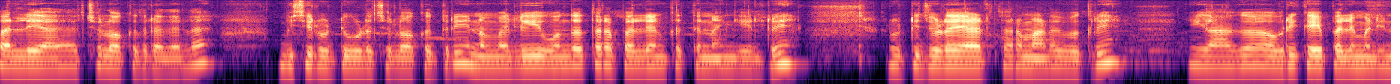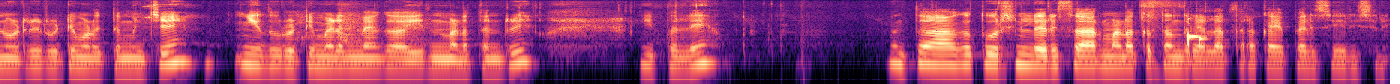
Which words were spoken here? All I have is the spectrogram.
ಪಲ್ಯ ಚಲೋ ಆಕತ್ರಿ ಅದೆಲ್ಲ. ಬಿಸಿ ರೊಟ್ಟಿ ಕೂಡ ಚಲೋ ಹಾಕತ್ರಿ. ನಮ್ಮಲ್ಲಿ ಒಂದೇ ಥರ ಪಲ್ಯ ಅನ್ಕತ್ತೆ ನಂಗೆ ರೀ ರೊಟ್ಟಿ ಜೋಡ ಎರಡು ಥರ ಮಾಡಬೇಕು ರೀ ಈಗ ಅವ್ರಿಕಾಯಿ ಪಲ್ಯ ಮಾಡಿ ನೋಡಿರಿ, ರೊಟ್ಟಿ ಮಾಡೋಕ್ಕೆ ಮುಂಚೆ. ಇದು ರೊಟ್ಟಿ ಮಾಡಿದ್ಮ್ಯಾಗ ಇದು ಮಾಡತ್ತೇನೆ ರೀ ಈ ಪಲ್ಯ. ಮತ್ತು ಆಗ ತೋರಿಸಿಲ್ಲ ರೀ ಸಾರು ಮಾಡಕತ್ತಂದ್ರೆ ಎಲ್ಲ ಥರ ಕಾಯಿಪಲ್ಲೆ ಸೇರಿಸಿ ರೀ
